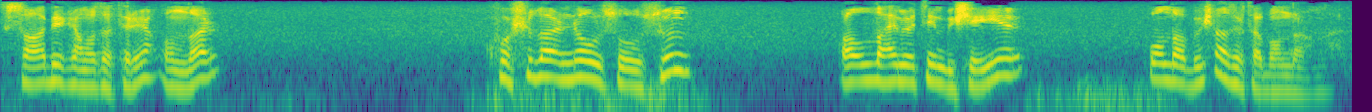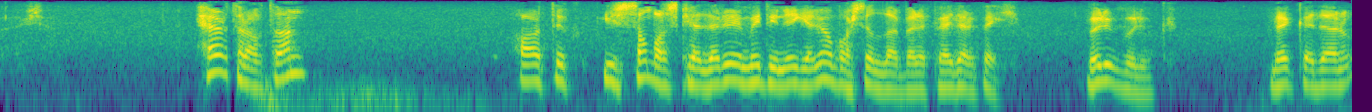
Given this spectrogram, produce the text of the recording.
sahabe Ramazatları onlar koşullar ne olursa olsun Allah emrettiğin bir şeyi onlar bu işe hazır tabi onlar. Her taraftan artık İslam askerleri Medine'ye gelmeye başladılar böyle peyderpey. Bölük bölük. Mekke'den,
